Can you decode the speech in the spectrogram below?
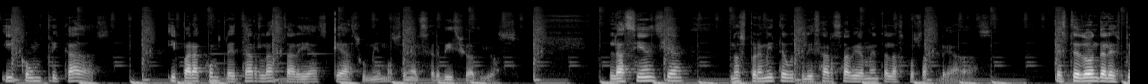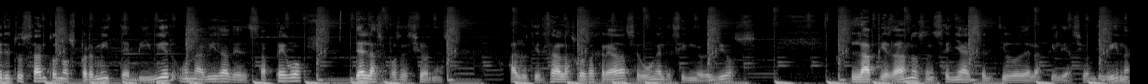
y complicadas y para completar las tareas que asumimos en el servicio a Dios. La ciencia nos permite utilizar sabiamente las cosas creadas. Este don del Espíritu Santo nos permite vivir una vida de desapego de las posesiones, al utilizar las cosas creadas según el designio de Dios. La piedad nos enseña el sentido de la filiación divina,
